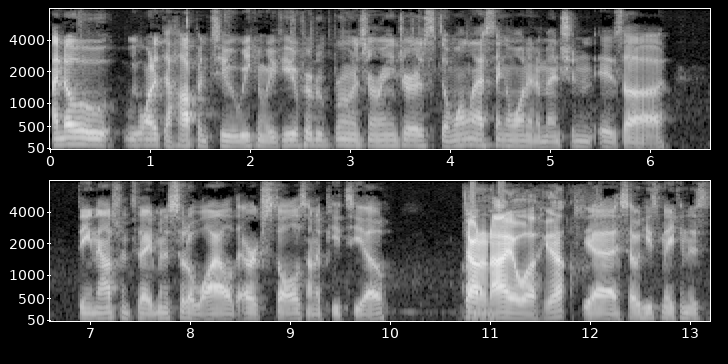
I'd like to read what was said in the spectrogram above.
I know we wanted to hop into week in review for the Bruins and Rangers. The one last thing I wanted to mention is uh the announcement today: Minnesota Wild, Eric Staal is on a PTO Down Um, in Iowa, yeah. Yeah, so he's making his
